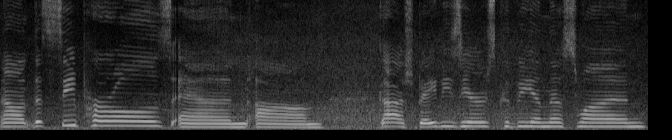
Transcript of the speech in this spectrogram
now the sea pearls and, um, gosh, baby's ears could be in this one.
